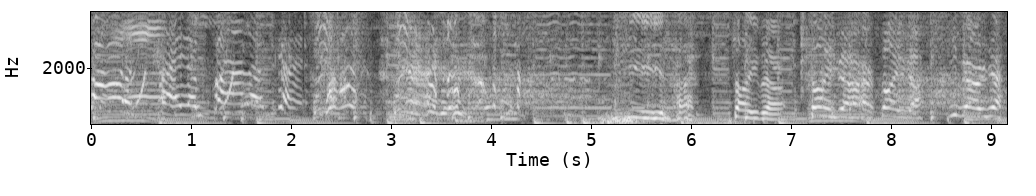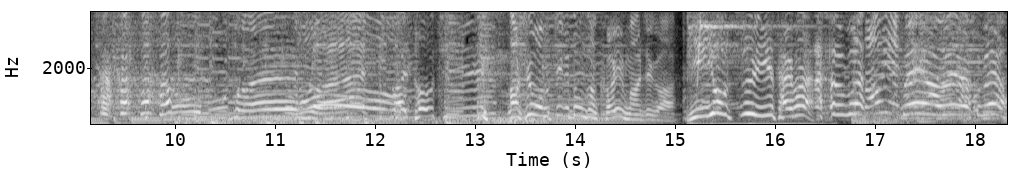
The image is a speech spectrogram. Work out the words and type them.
扒拉开呀，扒拉开，起来，上一边，上一边，上一边，一边去，手扶腿，腿，甩头起。老师，我们这个动作可以吗？这个你又质疑裁判？导演没有没有没有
